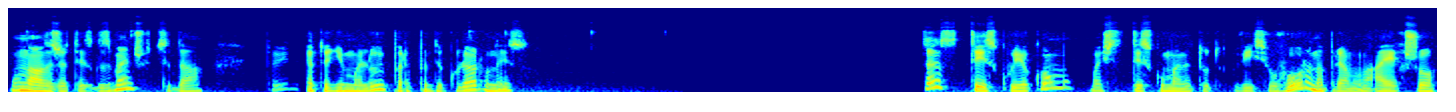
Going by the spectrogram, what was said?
У нас же тиск зменшується, да. Відповідно, я тоді малюю перпендикуляр вниз. Це з тиску якому? Бачите, тиск у мене тут вісь вгору напрямлена, а якщо в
